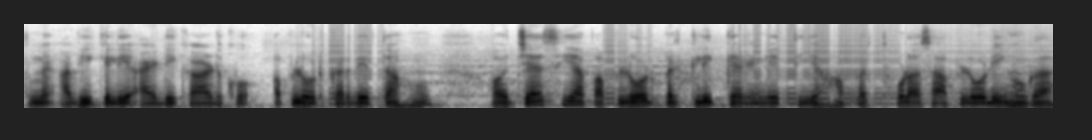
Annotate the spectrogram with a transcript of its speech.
तो मैं अभी के लिए आईडी कार्ड को अपलोड कर देता हूँ। और जैसे ही आप अपलोड पर क्लिक करेंगे तो यहाँ पर थोड़ा सा अपलोडिंग होगा।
